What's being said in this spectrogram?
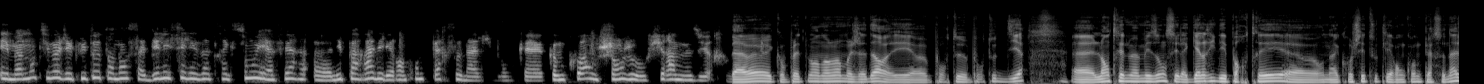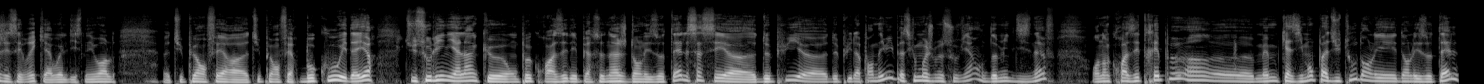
Et maintenant, tu vois, j'ai plutôt tendance à délaisser les attractions et à faire euh, les parades et les rencontres personnages. Donc, euh, comme quoi, on change au fur et à mesure. Bah ouais, complètement. Non, non, moi j'adore. Et euh, pour, te, pour tout te dire, l'entrée de ma maison, c'est la galerie des portraits. on a accroché toutes les rencontres personnages. Et c'est vrai qu'à Walt Disney World, tu, peux en faire, tu peux en faire beaucoup. Et d'ailleurs, tu soulignes, Alain, qu'on peut croiser des personnages dans les hôtels. Ça, c'est euh, depuis, euh, depuis la pandémie, parce que moi, je me souviens, en 2019, on en croisait très peu, hein, euh, même quasiment pas du tout dans les, dans les hôtels.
